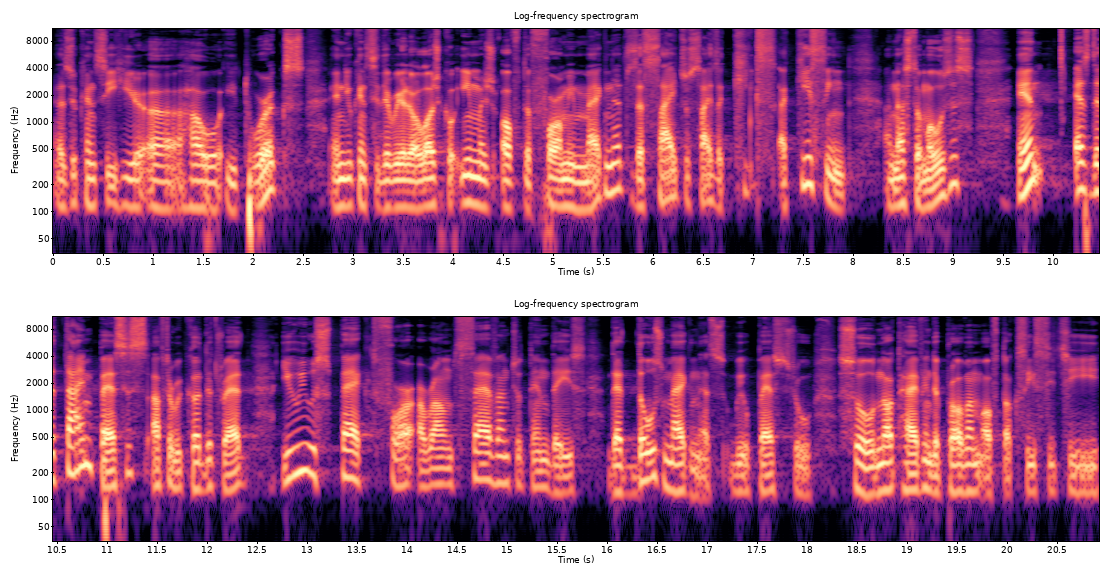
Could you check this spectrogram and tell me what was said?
as you can see here uh, how it works, and you can see the radiological image of the forming magnets, the side to side, a, kiss, a kissing anastomosis. And as the time passes, after we cut the thread, you expect for around seven to 10 days that those magnets will pass through, so not having the problem of toxicity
